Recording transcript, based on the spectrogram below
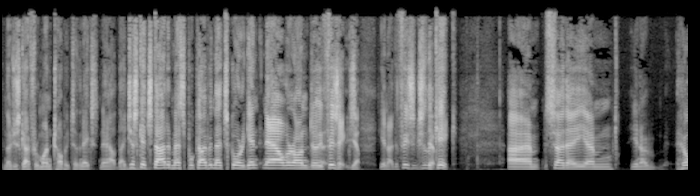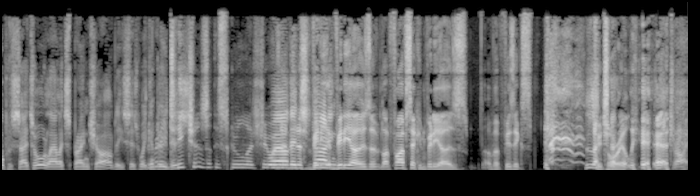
And they'll just go from one topic to the next. Now, they just get started, maths book open, that score again. Now we're on to physics. yep. You know, the physics of the kick. Um, so they, um, you know, help us say it's all Alex brainchild. He says we can do this. teachers at this school? Actually, Well, they're just starting- video, videos of like five second videos of a physics tutorial. Yeah. That's right.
